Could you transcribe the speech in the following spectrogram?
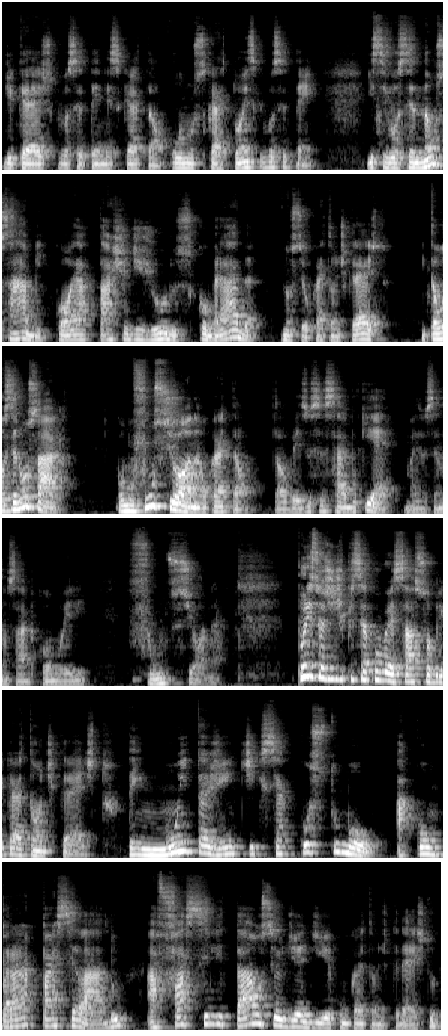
de crédito que você tem nesse cartão ou nos cartões que você tem, e se você não sabe qual é a taxa de juros cobrada no seu cartão de crédito, então você não sabe como funciona o cartão. Talvez você saiba o que é, mas você não sabe como ele funciona. Por isso a gente precisa conversar sobre cartão de crédito. Tem muita gente que se acostumou a comprar parcelado, a facilitar o seu dia a dia com cartão de crédito,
